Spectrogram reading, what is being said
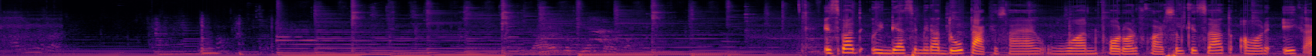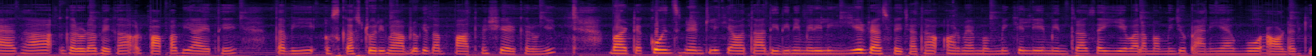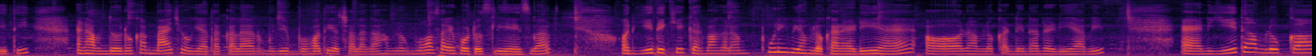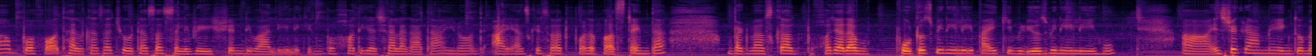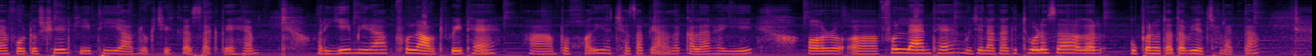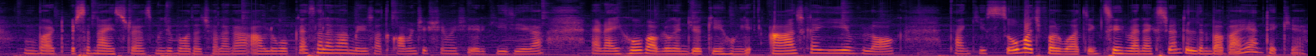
इस बार इंडिया से मेरा दो पैकेज आया है। वन फॉरवर्ड पार्सल के साथ और एक आया था गरुड़ा भेगा और पापा भी आए थे, तभी उसका स्टोरी मैं आप लोग के साथ बाद में शेयर करूँगी। बट कोइंसिडेंटली क्या होता, दीदी ने मेरे लिए ये ड्रेस भेजा था और मैं मम्मी के लिए मिंत्रा से ये वाला मम्मी जो पहनी है वो ऑर्डर की थी। एंड हम दोनों का मैच हो गया था कलर मुझे बहुत ही अच्छा लगा। हम लोग बहुत सारे फ़ोटोज़ लिए हैं इस बार। और ये देखिए गर्मा गर्म पूरी भी हम लोग का रेडी है और हम लोग का डिनर रेडी है अभी। एंड ये था हम लोग का बहुत हल्का सा छोटा सा सेलिब्रेशन दिवाली लेकिन बहुत ही अच्छा लगा था। यू नो आर्यंस के साथ फॉर द फ़र्स्ट टाइम था। बट मैं उसका बहुत ज़्यादा फ़ोटोज़ भी नहीं ले पाई कि वीडियोज़ भी नहीं ली हूँ। इंस्टाग्राम में एक दो मैं फ़ोटो शेयर की थी आप लोग चेक कर सकते हैं। और ये मेरा फुल आउटफिट है। हाँ बहुत ही अच्छा सा प्यारा सा कलर है ये। और आ, फुल लेंथ है। मुझे लगा कि थोड़ा सा अगर ऊपर होता तभी अच्छा लगता। But it's a nice dress मुझे बहुत अच्छा लगा। आप लोगों को कैसा लगा? मेरे साथ कमेंट सेक्शन में शेयर कीजिएगा। एंड आई होप आप लोग एंजॉय किए होंगे आज का ये vlog thank you so much for watching see my next till then bye and take care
